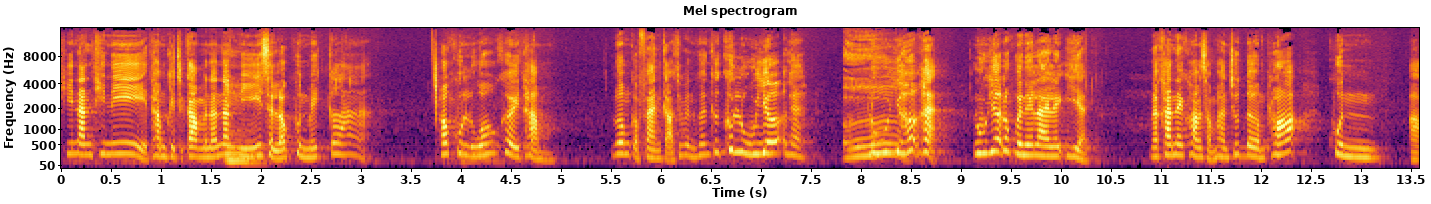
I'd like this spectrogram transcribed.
ที่นั่นที่นี่ทำกิจกรรมอันนั้นอันนี้ เสร็จแล้วคุณไม่กล้า เพราะคุณรู้ว่าเขาเคยทำร่วมกับแฟนเก่าที่เป็นเพื่อนคือคือรู้เยอะไงรู้เยอะค่ะรู้เยอะลงไปในรายละเอียดนะคะในความสัมพันธ์ชุดเดิม เพราะคุณอ่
